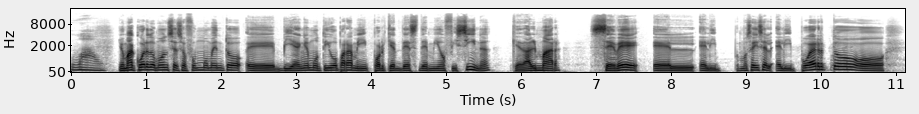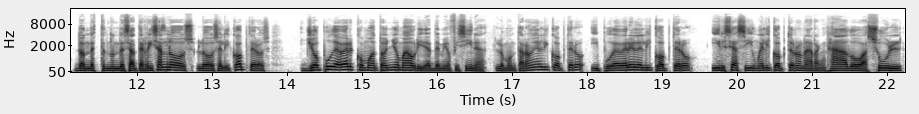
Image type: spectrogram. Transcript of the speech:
Wow. Yo me acuerdo, Monse, eso fue un momento eh, bien emotivo para mí porque desde mi oficina, que da al mar, se ve el, el ¿cómo se dice? El helipuerto o donde, donde se aterrizan Sí. los, los helicópteros. Yo pude ver cómo Antonio Mauri desde mi oficina lo montaron en helicóptero y pude ver el helicóptero irse así, un helicóptero anaranjado, azul,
